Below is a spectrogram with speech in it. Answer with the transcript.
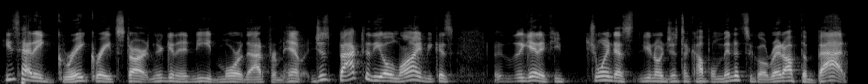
he's had a great, great start, and they're going to need more of that from him. Just back to the O line, because again, if you joined us, you know, just a couple minutes ago, right off the bat,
